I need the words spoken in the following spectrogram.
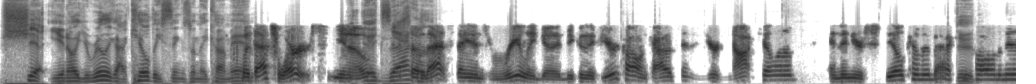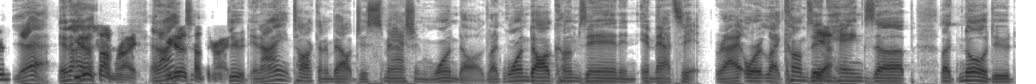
shit. You know, you really got to kill these things when they come in. But that's worse, you know. Exactly. So that stands really good because if you're calling coyotes and you're not killing them, and then you're still coming back Dude. and calling them in, yeah, and you're I, doing something right. and I you're doing something right. Dude, and I ain't talking about just smashing one dog. Like one dog comes in and, and that's it, right? Or like comes in, Yeah. hangs up. Like, no, dude,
